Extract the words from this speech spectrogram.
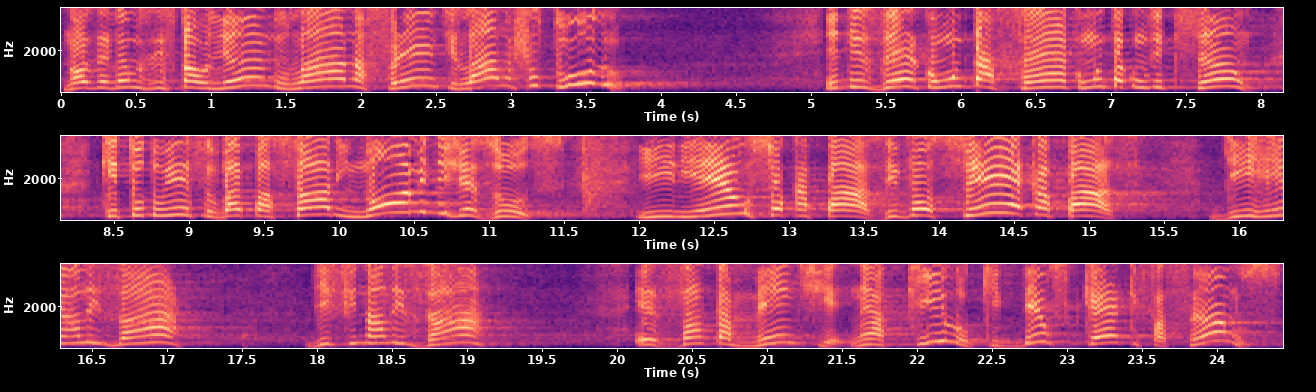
nós devemos estar olhando lá na frente, lá no futuro. E dizer com muita fé, com muita convicção, que tudo isso vai passar em nome de Jesus. E eu sou capaz, e você é capaz de realizar de finalizar exatamente né, aquilo que Deus quer que façamos,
